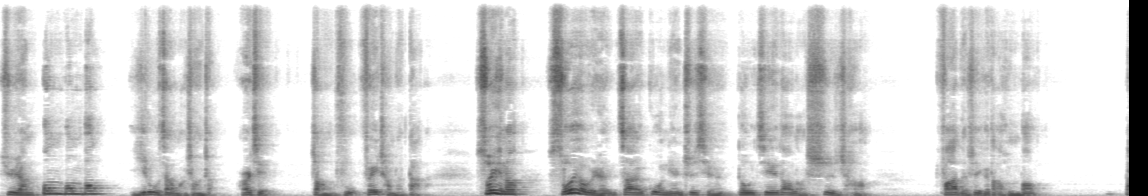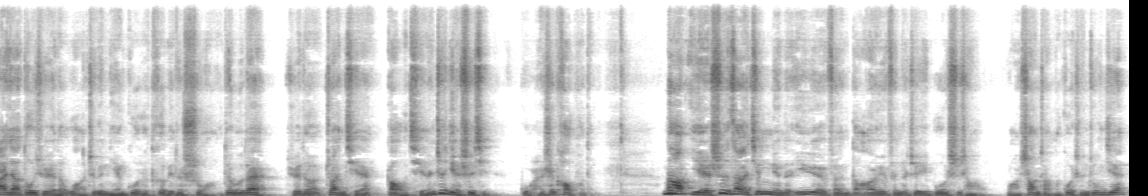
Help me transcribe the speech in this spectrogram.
居然嘣嘣嘣一路在往上涨，而且涨幅非常的大。所以呢。所有人在过年之前都接到了市场发的这个大红包，大家都觉得哇，这个年过得特别的爽，对不对？觉得赚钱搞钱这件事情果然是靠谱的。那也是在今年的一月份到二月份的这一波市场往上涨的过程中间，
